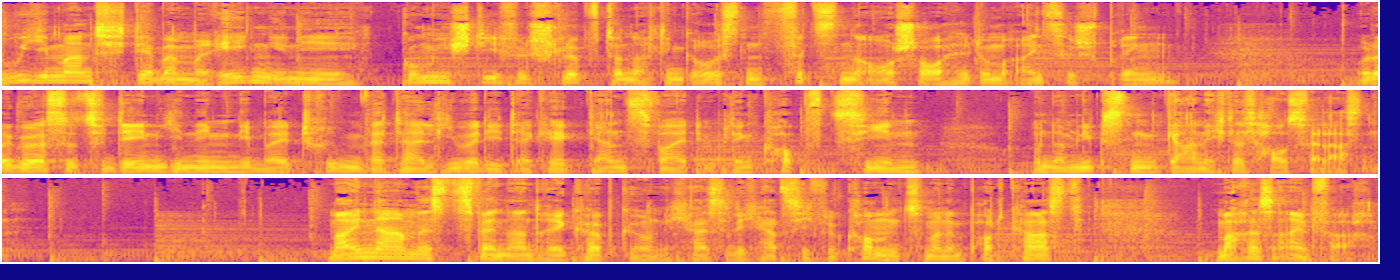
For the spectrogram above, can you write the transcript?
du jemand, der beim Regen in die Gummistiefel schlüpft und nach den größten Pfützen Ausschau hält, um reinzuspringen? Oder gehörst du zu denjenigen, die bei trübem Wetter lieber die Decke ganz weit über den Kopf ziehen und am liebsten gar nicht das Haus verlassen? Mein Name ist Sven André Köpke und ich heiße dich herzlich willkommen zu meinem Podcast Mach es einfach.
